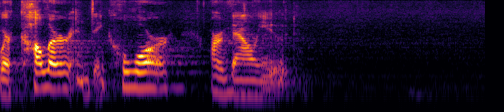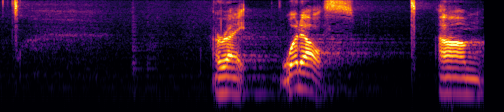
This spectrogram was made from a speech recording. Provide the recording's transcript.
where color and decor are valued. All right, what else? Um,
